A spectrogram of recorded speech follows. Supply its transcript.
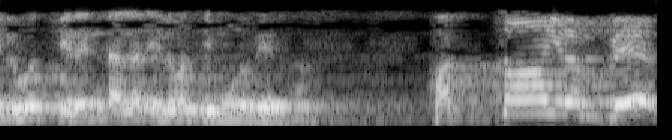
எழுவத்தி ரெண்டு அல்லது எழுவத்தி மூணு பேர் தான். பத்தாயிரம் பேர்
